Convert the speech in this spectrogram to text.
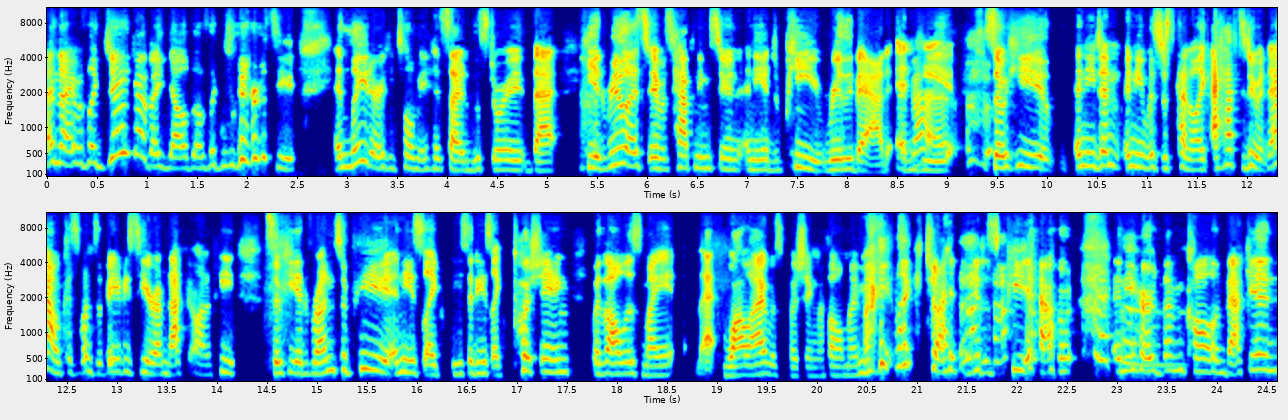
And I was like, "Jacob!" I yelled. I was like, "Where is he?" And later, he told me his side of the story that he had realized it was happening soon, and he had to pee really bad, and he so he and he didn't and he was just kind of like i have to do it now because once the baby's here i'm not going to pee so he had run to pee and he's like he said he's like pushing with all his might that while I was pushing with all my might, like trying to get his pee out, and he heard them call him back in,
